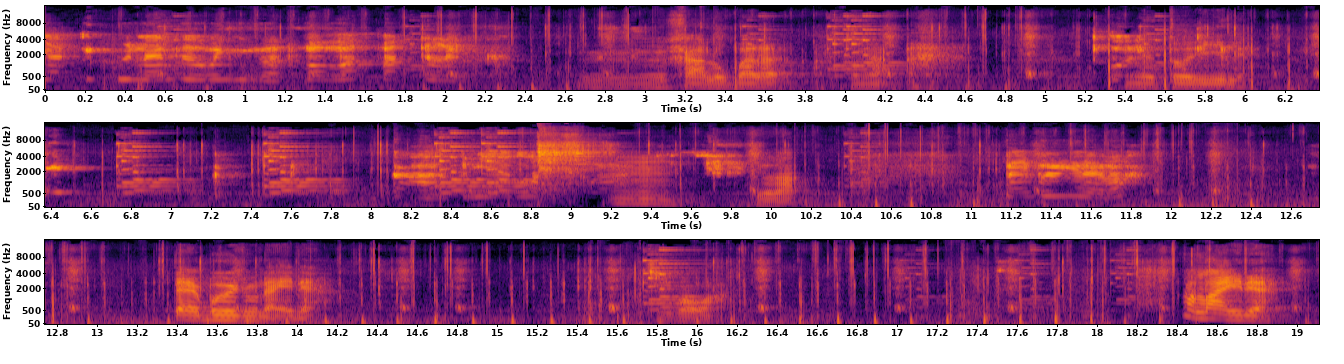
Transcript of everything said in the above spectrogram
อยากจิบปืนนายอำเภอมายิงว่ะมาวัดวัดกันเลยเออคาลูกบัสอะมึงอะเงินตัวดีเลยอ่าเป็นยังไงวะอืมเจอละนายอำเภออยู่ไหนวะแต่เบอร์อยู่ไหนเนี่ยนี่เปล่าวะอะไรเนี่ยกูซ่อ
